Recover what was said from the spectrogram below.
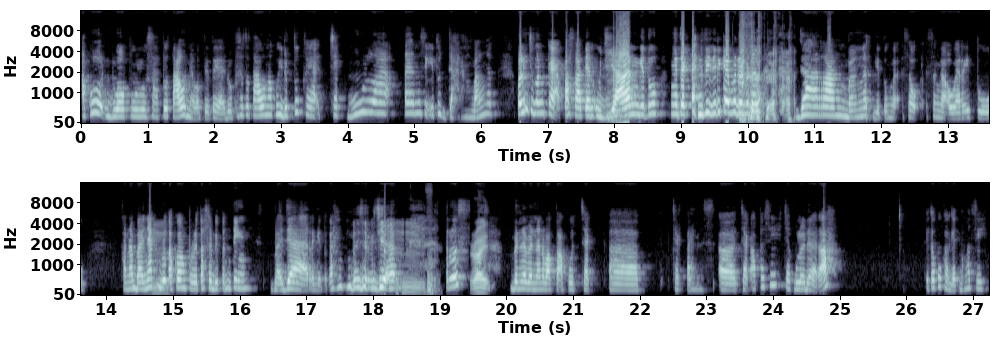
aku 21 tahun ya waktu itu ya. 21 tahun aku hidup tuh kayak cek gula tensi itu jarang banget. Paling cuman kayak pas latihan ujian hmm. gitu ngecek tensi. Jadi kayak bener-bener jarang banget gitu nggak se nggak aware itu karena banyak hmm. menurut aku yang prioritas lebih penting belajar gitu kan belajar ujian hmm. terus right. bener-bener waktu aku cek uh, cek tens uh, cek apa sih cek gula darah itu aku kaget banget sih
